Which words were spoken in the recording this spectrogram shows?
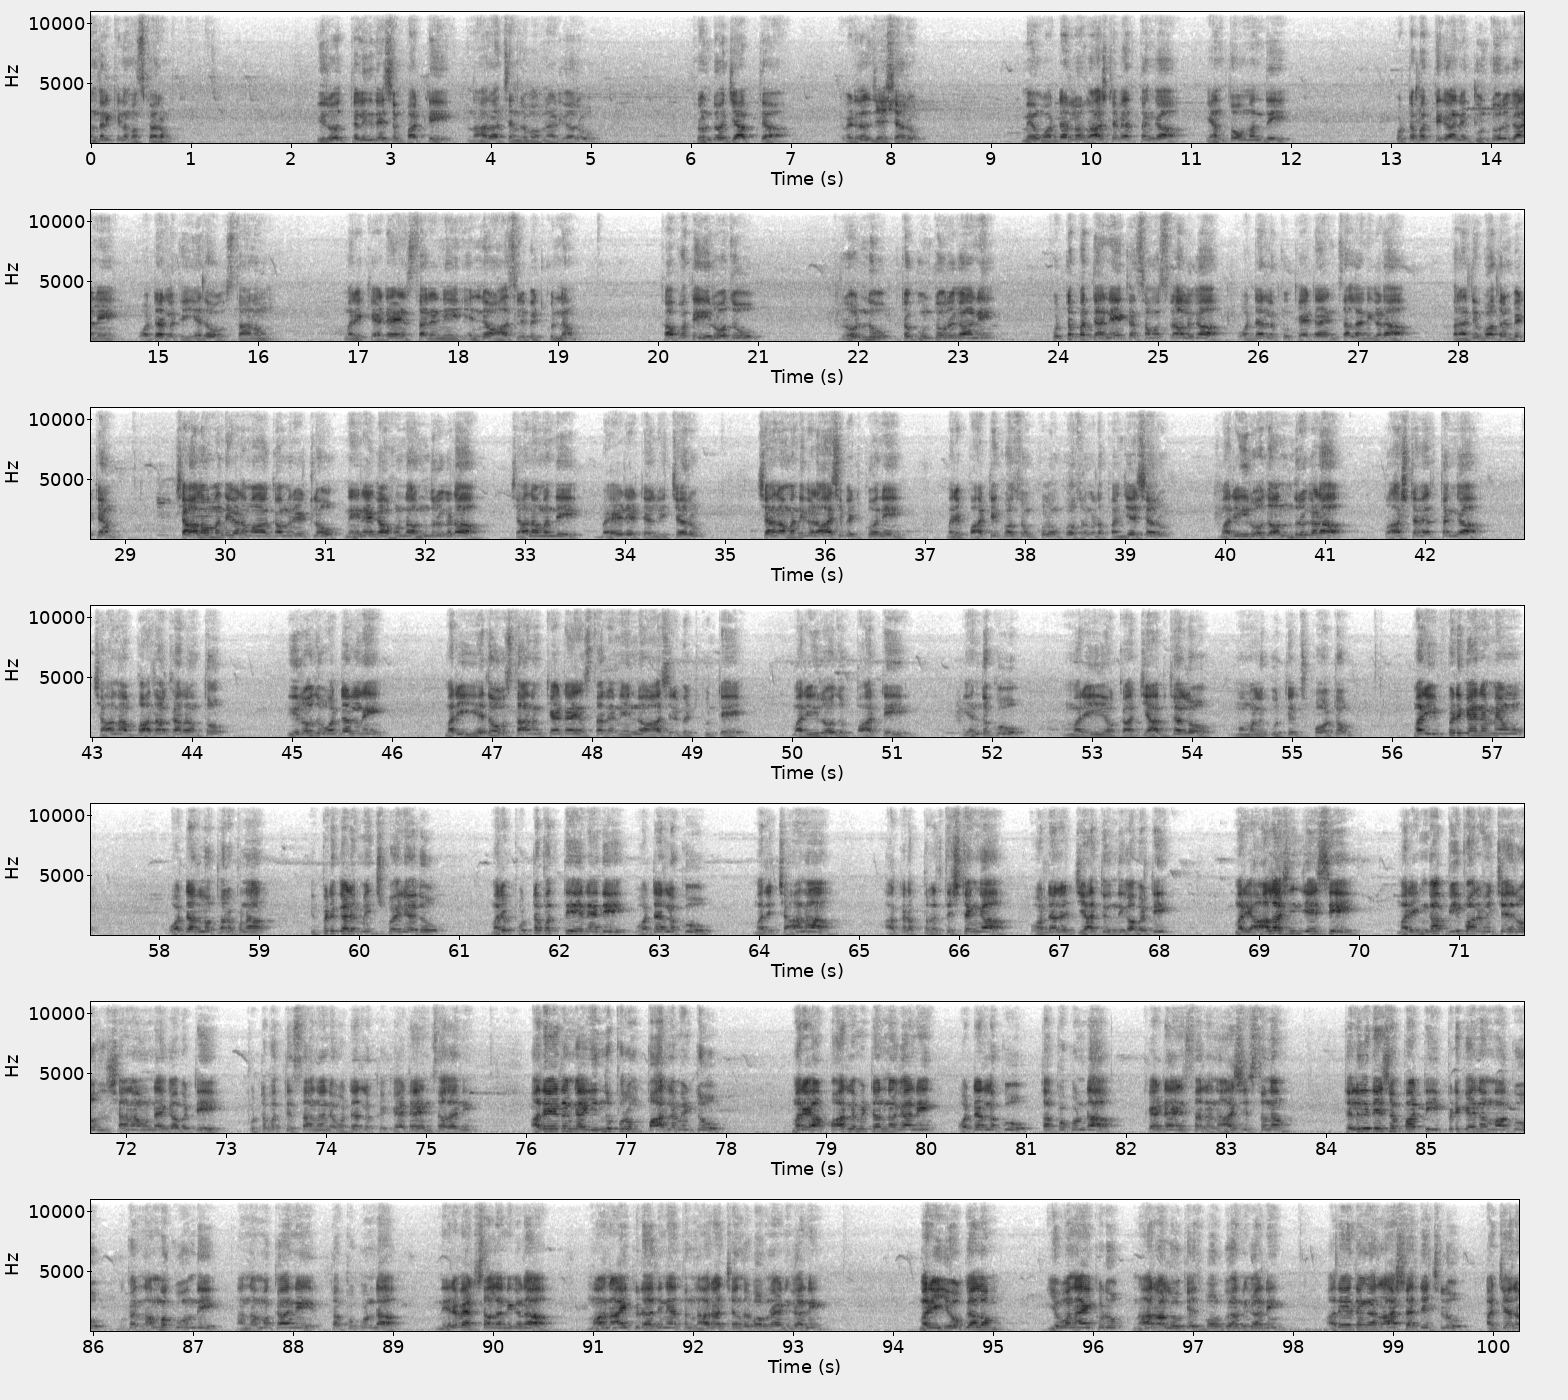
అందరికీ నమస్కారం. ఈరోజు తెలుగుదేశం పార్టీ నారా చంద్రబాబు నాయుడు గారు రెండో జాబితా విడుదల చేశారు. మేము వడ్డర్లో రాష్ట్ర వ్యాప్తంగా ఎంతోమంది పుట్టపర్తి కానీ గుంటూరు కానీ వడ్డర్లకు ఏదో ఒక స్థానం మరి కేటాయిస్తారని ఎన్నో ఆశలు పెట్టుకున్నాం. కాకపోతే ఈరోజు రెండు ఇటు గుంటూరు కానీ పుట్టపర్తి అనేక సంవత్సరాలుగా వడ్డర్లకు కేటాయించాలని కూడా ప్రతిపాదన పెట్టాం. చాలామంది కూడా మా కమ్యూనిటీలో నేనే కాకుండా అందరూ కూడా చాలామంది బయోడేటాలు ఇచ్చారు. చాలామంది కూడా ఆశ పెట్టుకొని మరి పార్టీ కోసం కులం కోసం కూడా పనిచేశారు. మరి ఈరోజు అందరూ కూడా రాష్ట్ర వ్యాప్తంగా చాలా బాధాకరంతో ఈరోజు వడ్డల్ని మరి ఏదో ఒక స్థానం కేటాయిస్తారని ఎన్నో ఆశలు పెట్టుకుంటే మరి ఈరోజు పార్టీ ఎందుకు మరి ఈ యొక్క జాబితాలో మమ్మల్ని గుర్తించుకోవటం మరి ఇప్పటికైనా మేము వడ్డర్ల తరపున ఇప్పటికైనా మించిపోయలేదు. మరి పుట్టపత్తి అనేది వడ్డర్లకు మరి చాలా అక్కడ ప్రతిష్టంగా వడ్డర జాతి ఉంది కాబట్టి మరి ఆలస్యం చేసి మరి ఇంకా బీఫారం ఇచ్చే రోజులు చాలా ఉన్నాయి కాబట్టి పుట్టపత్తి స్థానాన్ని వడ్డర్లకు కేటాయించాలని అదేవిధంగా హిందూపురం పార్లమెంటు మరి ఆ పార్లమెంట్ అన్నా కానీ వడ్డర్లకు తప్పకుండా కేటాయిస్తారని ఆశిస్తున్నాం. తెలుగుదేశం పార్టీ ఇప్పటికైనా మాకు ఒక నమ్మకం ఉంది. ఆ నమ్మకాన్ని తప్పకుండా నెరవేర్చాలని కూడా మా నాయకుడు అధినేత నారా చంద్రబాబు నాయుడు కానీ మరి యోగలం యువ నాయకుడు నారా లోకేష్ బాబు గారిని కానీ అదేవిధంగా రాష్ట్ర అధ్యక్షులు అచ్చార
